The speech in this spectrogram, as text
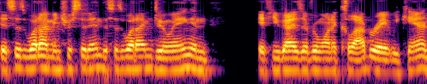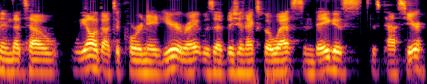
this is what I'm interested in. This is what I'm doing. And if you guys ever want to collaborate, we can. And that's how we all got to coordinate here, right? Was at Vision Expo West in Vegas this past year.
